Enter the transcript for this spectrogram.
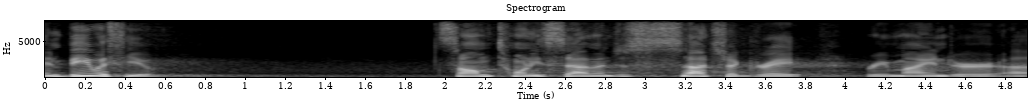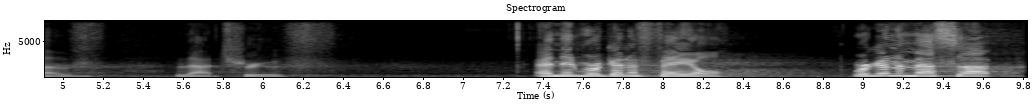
and be with you. Psalm 27, just such a great reminder of that truth. And then we're going to fail. We're going to mess up.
